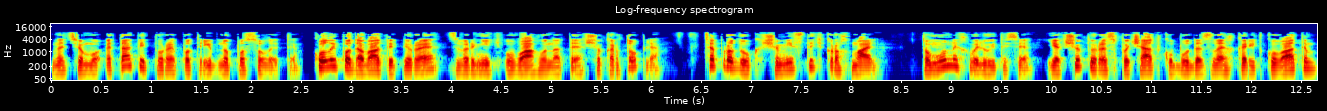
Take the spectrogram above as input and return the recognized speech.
На цьому етапі пюре потрібно посолити. Коли подавати пюре, зверніть увагу на те, що картопля це продукт, що містить крохмаль. Тому не хвилюйтеся, якщо пюре спочатку буде злегка рідкуватим,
